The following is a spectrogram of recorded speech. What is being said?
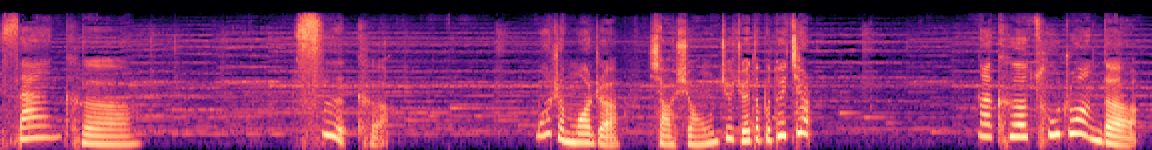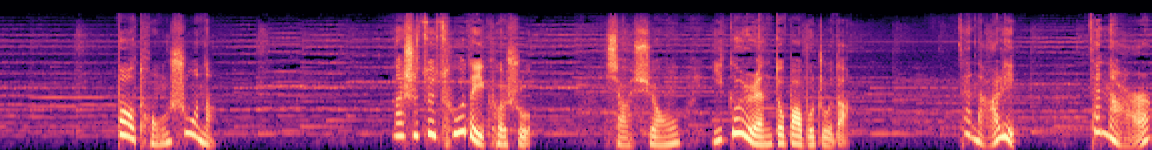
三颗，四颗，摸着摸着，小熊就觉得不对劲儿。那棵粗壮的抱桐树呢？那是最粗的一棵树，小熊一个人都抱不住的。在哪里？在哪儿？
